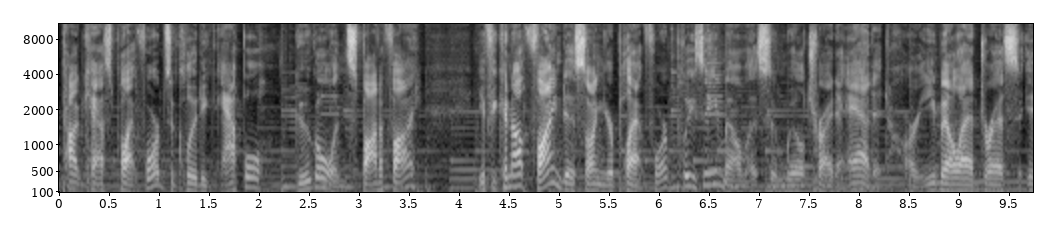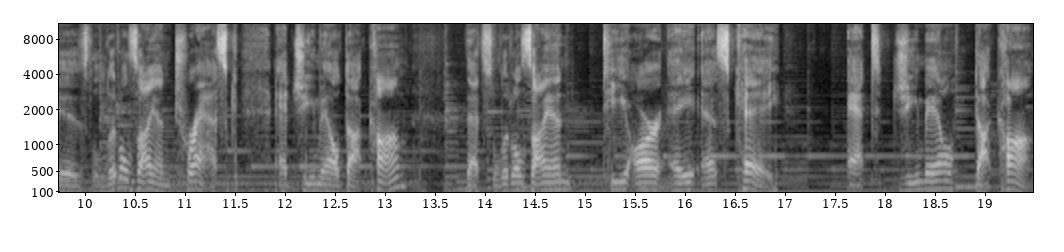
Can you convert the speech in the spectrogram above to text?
podcast platforms, including Apple, Google, and Spotify. If you cannot find us on your platform, please email us and we'll try to add it. Our email address is littleziontrask at gmail.com. That's littlezion, T R A S K, at gmail.com.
